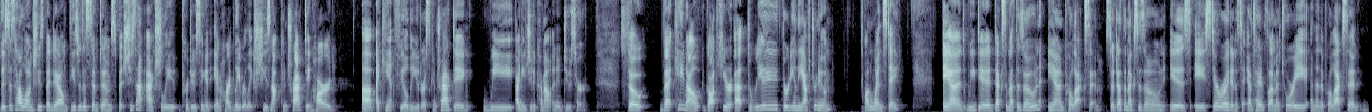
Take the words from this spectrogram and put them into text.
this is how long she's been down. These are the symptoms, but she's not actually producing it in hard labor. Like she's not contracting hard. Um, I can't feel the uterus contracting. We, I need you to come out and induce her. So vet came out, got here at 3:30 in the afternoon on Wednesday. And we did dexamethasone and prolaxin. So dexamethasone is a steroid and it's an anti-inflammatory, and then the prolaxin,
